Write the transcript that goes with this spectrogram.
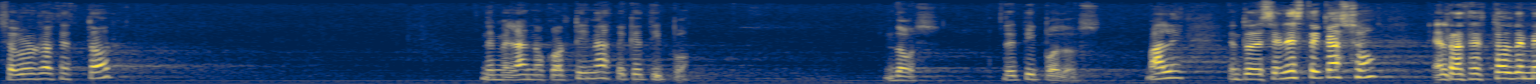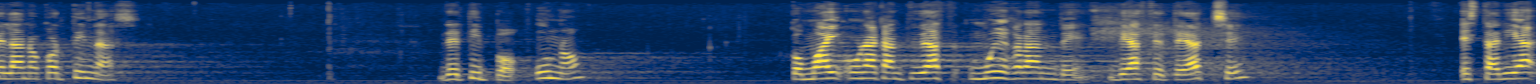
sobre un receptor de melanocortinas, ¿de qué tipo? Dos, de tipo 2. ¿Vale? Entonces, en este caso, el receptor de melanocortinas de tipo 1, como hay una cantidad muy grande de ACTH, estaría,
